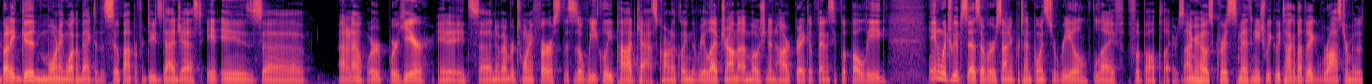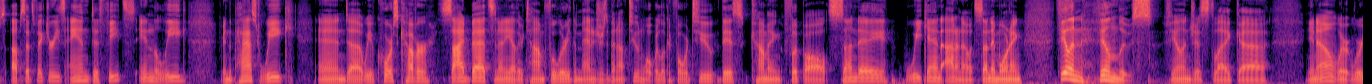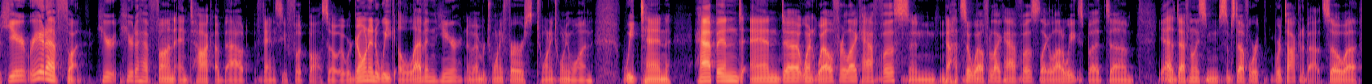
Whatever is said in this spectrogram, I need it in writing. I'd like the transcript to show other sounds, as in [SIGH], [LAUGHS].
everybody. Good morning. Welcome back to the Soap Opera for Dudes Digest. It is, uh, I don't know, we're we're here. It, it's uh, November 21st. This is a weekly podcast chronicling the real life drama, emotion, and heartbreak of Fantasy Football League, in which we obsess over assigning pretend points to real life football players. I'm your host, Chris Smith, and each week we talk about the big roster moves, upsets, victories, and defeats in the league. In the past week, and uh, we, of course, cover side bets and any other tomfoolery the managers have been up to and what we're looking forward to this coming football Sunday weekend. I don't know. It's Sunday morning. Feeling feeling loose. Feeling just like, uh, you know, we're, we're here. We're here to have fun. Here, here to have fun and talk about fantasy football. So we're going into week 11 here, November 21st, 2021. Week 10 happened and uh, went well for like half of us and [LAUGHS] not so well for like half of us like a lot of weeks but um, yeah definitely some some stuff we're, we're talking about. So uh,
